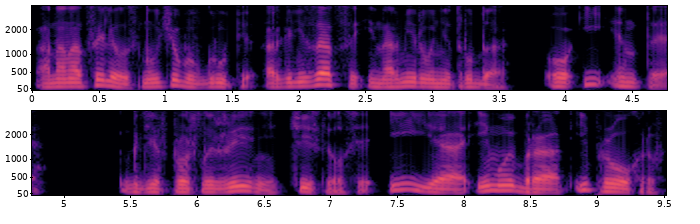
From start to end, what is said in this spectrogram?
Она нацелилась на учебу в группе «Организация и нормирование труда» ОИНТ, где в прошлой жизни числился и я, и мой брат, и Прохоров,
